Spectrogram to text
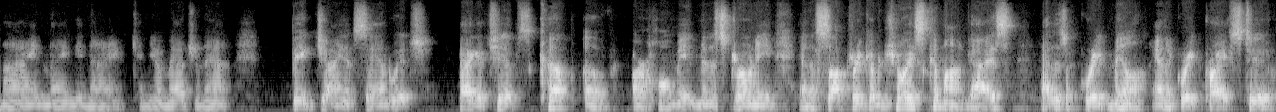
$9.99 can you imagine that? Big giant sandwich bag of chips cup of our homemade minestrone and a soft drink of your choice come on guys that is a great meal and a great price too.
